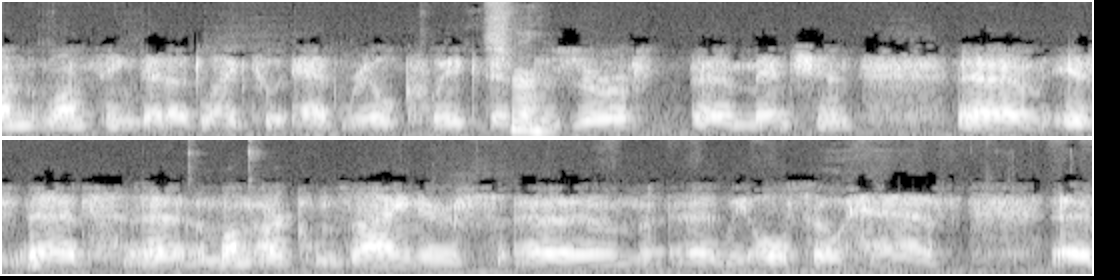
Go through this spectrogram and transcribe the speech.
one one thing that I'd like to add real quick that Sure. deserves uh, mention um, is that uh, among our consigners, um, uh, we also have. Uh,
